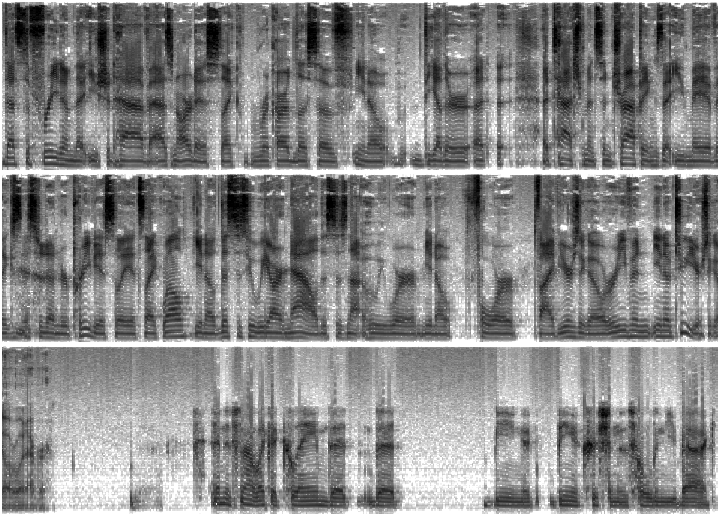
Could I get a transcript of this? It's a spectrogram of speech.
that's the freedom that you should have as an artist like regardless of you know the other uh, attachments and trappings that you may have existed under previously. It's like well you know this is who we are now. This is not who we were you know four five years ago or even you know two years ago or whatever. And it's not like a claim that that being a being a Christian is holding you back,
